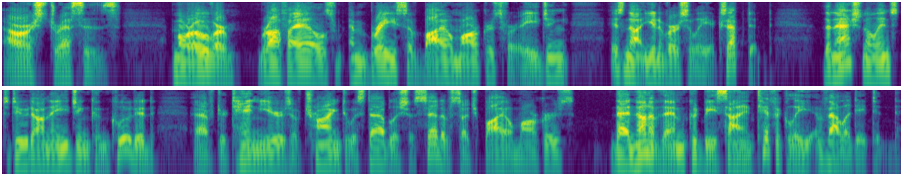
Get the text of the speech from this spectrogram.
our stresses. Moreover, Raffaele's embrace of biomarkers for aging is not universally accepted. The National Institute on Aging concluded after ten years of trying to establish a set of such biomarkers, that none of them could be scientifically validated.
